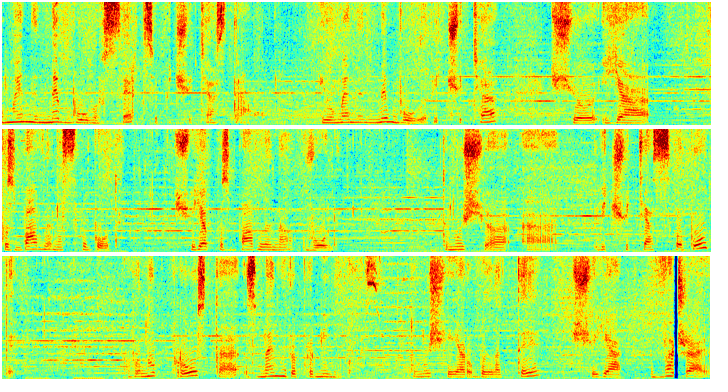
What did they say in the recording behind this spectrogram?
у мене не було в серці почуття страху. І у мене не було відчуття, що я позбавлена свободи, що я позбавлена волі. тому що е, відчуття свободи воно просто з мене випромінювалося, тому що я робила те, що я вважаю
